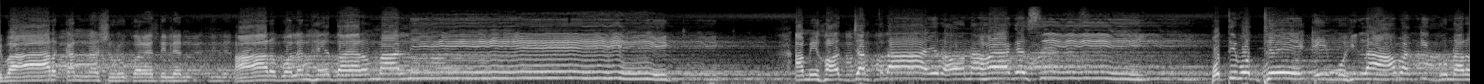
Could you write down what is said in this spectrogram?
এবার কান্না শুরু করে দিলেন। আর বলেন, হে দয়ার মালিক, আমি হজ যাত্রায় রওনা হয়ে গেছি। প্রতিমধ্যে এই মহিলা আমাকে গুনার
